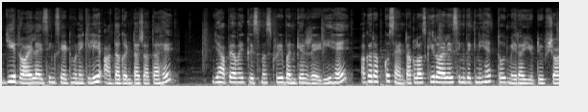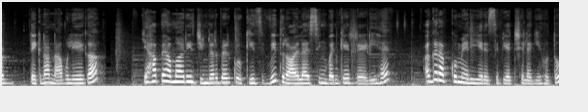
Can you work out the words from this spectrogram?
ये रॉयल आइसिंग सेट होने के लिए आधा घंटा जाता है। यहाँ पे हमें क्रिसमस ट्री बनकर रेडी है। अगर आपको सेंटा क्लॉज की रॉयल आइसिंग देखनी है तो मेरा यूट्यूब शॉर्ट देखना ना भूलिएगा। यहाँ पे हमारी ginger bread cookies with royal icing बनके रेडी है। अगर आपको मेरी ये रेसिपी अच्छी लगी हो तो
